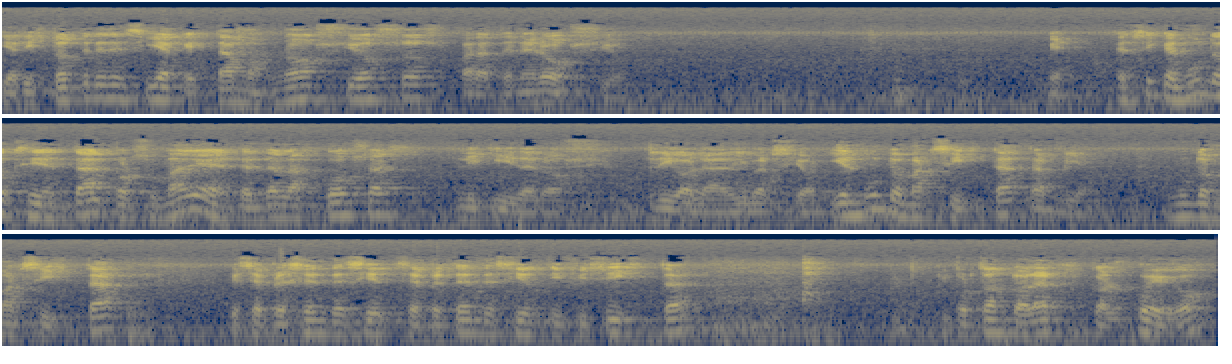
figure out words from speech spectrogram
Y Aristóteles decía que estamos no ociosos para tener ocio. Bien, así que el mundo occidental, por su manera de entender las cosas, liquida el ocio, digo, la diversión. Y el mundo marxista también. El mundo marxista, que se, presente, se pretende cientificista y por tanto alérgico al juego,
